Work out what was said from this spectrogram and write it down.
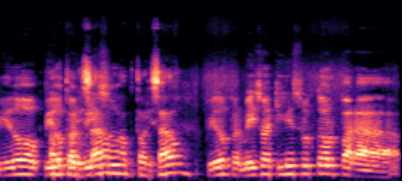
pido, pido permiso. Autorizado. Pido permiso aquí, instructor, para,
